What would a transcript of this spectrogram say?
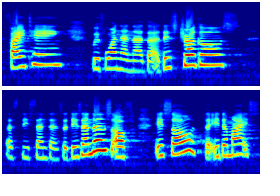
fighting with one another. They struggles as descendants. The descendants of Esau, the Edomites,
